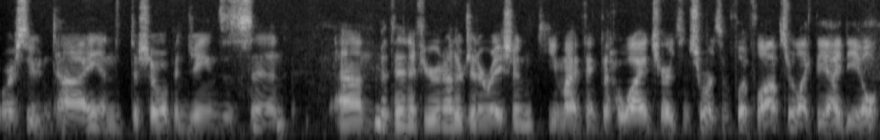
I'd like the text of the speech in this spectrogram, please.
wear a suit and tie, and to show up in jeans is a sin. Um, but then, if you're another generation, you might think that Hawaiian shirts and shorts and flip flops are like the ideal.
